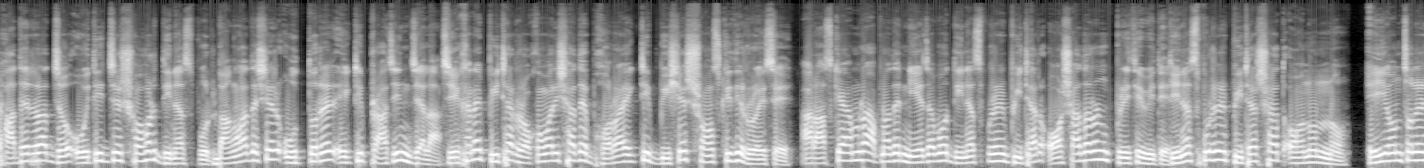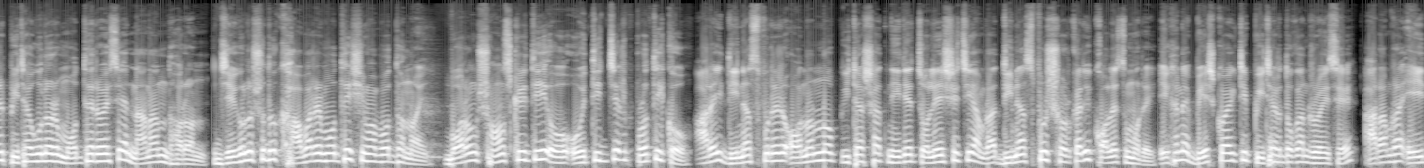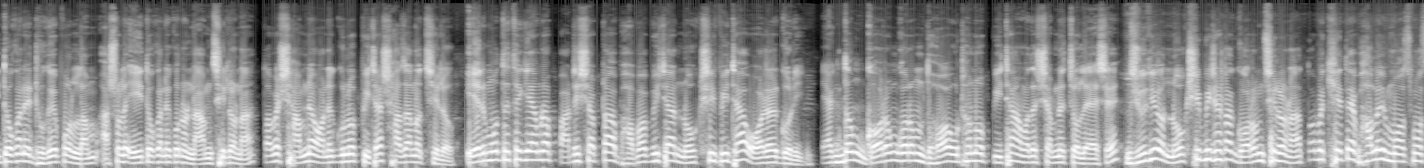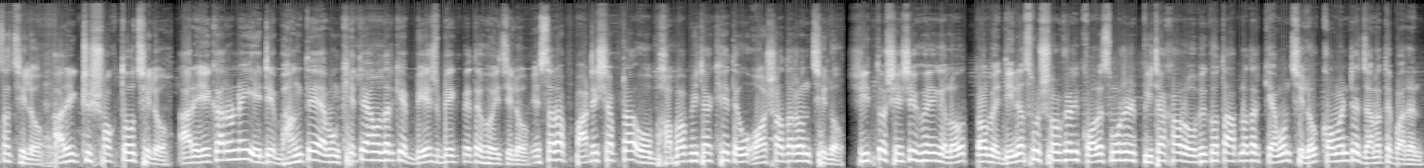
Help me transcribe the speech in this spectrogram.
স্বাদের রাজ্য ঐতিহ্যের শহর দিনাজপুর। বাংলাদেশের উত্তরের একটি প্রাচীন জেলা, যেখানে পিঠার রকমারি সাথে ভরা একটি বিশেষ সংস্কৃতি রয়েছে। আর আজকে আমরা আপনাদের নিয়ে যাব দিনাজপুরের পিঠার অসাধারণ পৃথিবীতে। দিনাজপুরের পিঠার স্বাদ অনন্য। এই অঞ্চলের পিঠাগুলোর মধ্যে রয়েছে নানান ধরন, যেগুলো শুধু খাবারের মধ্যেই সীমাবদ্ধ নয়, বরং সংস্কৃতি ও ঐতিহ্যের প্রতীকও। আর এই দিনাজপুরের অনন্য পিঠার স্বাদ নিতে চলে এসেছি আমরা দিনাজপুর সরকারি কলেজ মোড়ে। এখানে বেশ কয়েকটি পিঠার দোকান রয়েছে, আর আমরা এই দোকানে ঢুকে পড়লাম। আসলে এই দোকানে কোনো নাম ছিল না, তবে সামনে অনেকগুলো পিঠা সাজানো ছিল। এর মধ্যে থেকে আমরা পাটিসাপটা, ভাপা পিঠা, নকশি পিঠা অর্ডার করি। একদম গরম গরম ধোয়া উঠানো পিঠা আমাদের সামনে চলে আসে। যদিও নকশি পিঠাটা গরম ছিল না, তবে খেতে ভালোই মচমচা ছিল। আর একটু শক্তও ছিল। আর এ কারণেই এটি ভাঙতে এবং খেতে আমাদেরকে বেশ বেগ পেতে হয়েছিল। এছাড়া পাটিসাপটা ও ভাপা পিঠা খেতেও অসাধারণ ছিল। শীত তো শেষে হয়ে গেল, তবে দিনাজপুর সরকারি কলেজ মোড়ের পিঠা খাওয়ার অভিজ্ঞতা আপনাদের কেমন ছিল, কমেন্টে জানাতে পারেন।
